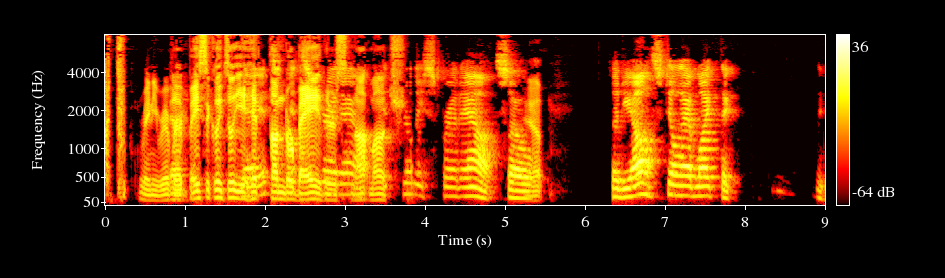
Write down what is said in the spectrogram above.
Rainy River. Yeah, basically till you Yeah, hit Thunder Bay, there's out. not much. It's really spread out. So, Yep. So do y'all still have like the the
